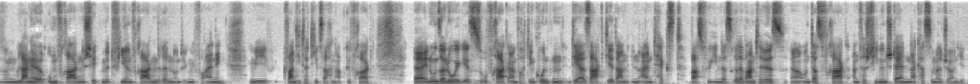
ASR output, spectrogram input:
so lange Umfragen geschickt mit vielen Fragen drin und irgendwie vor allen Dingen irgendwie quantitativ Sachen abgefragt. Äh, in unserer Logik ist es so, frag einfach den Kunden, der sagt dir dann in einem Text, was für ihn das Relevante ist äh, und das frag an verschiedenen Stellen in der Customer Journey.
